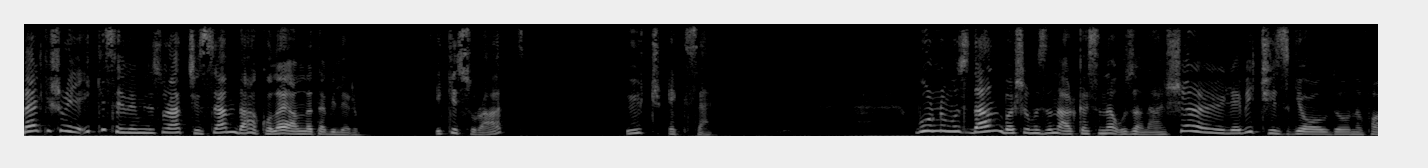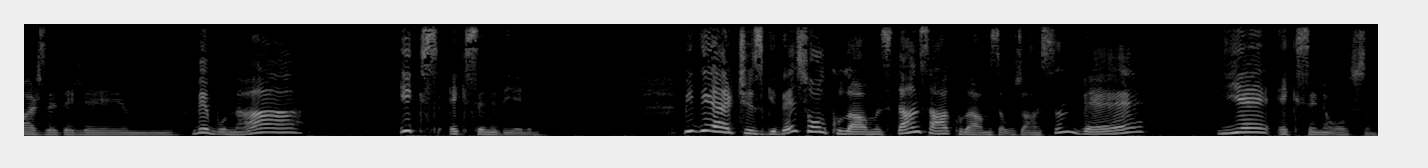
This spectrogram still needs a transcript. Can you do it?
Belki şuraya iki sevimli surat çizsem daha kolay anlatabilirim. İki surat, üç eksen. Burnumuzdan başımızın arkasına uzanan şöyle bir çizgi olduğunu farz edelim. Ve buna x ekseni diyelim. Bir diğer çizgi de sol kulağımızdan sağ kulağımıza uzansın ve y ekseni olsun.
